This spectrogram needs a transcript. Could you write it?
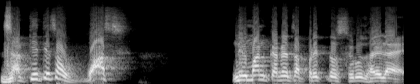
जातीयतेचा वास निर्माण करण्याचा प्रयत्न सुरू झालेला आहे.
